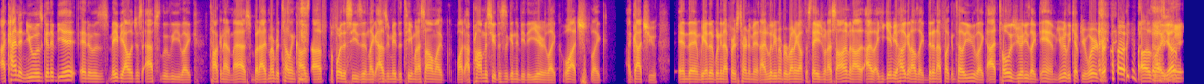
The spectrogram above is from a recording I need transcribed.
I kind of knew it was gonna be it, and it was maybe I was just absolutely like talking out of my ass. But I remember telling Kozdov before the season, like as we made the team, when I saw him, like, watch, I promise you, this is gonna be the year. Like, watch, like, I got you. And then we ended up winning that first tournament. I literally remember running off the stage when I saw him, and I, I like, he gave me a hug, and I was like, "Didn't I fucking tell you? Like, I told you." And he's like, "Damn, you really kept your word, bro." I was like, That's "Yep." great.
